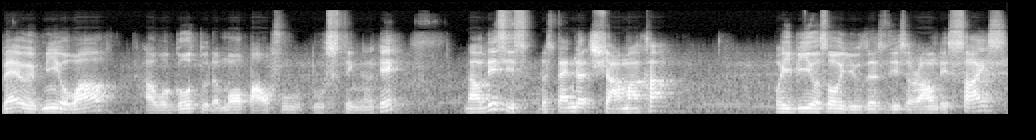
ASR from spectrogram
Bear with me a while. I will go to the more powerful boosting. Okay, now this is the standard Shama cup. Huibi also uses this around this size.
